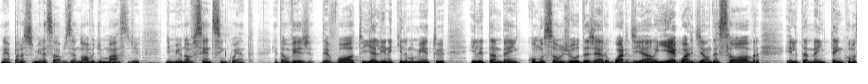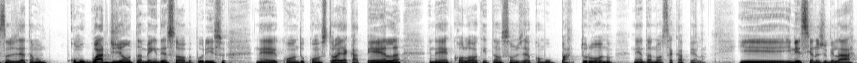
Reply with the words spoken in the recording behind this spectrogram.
né, para assumir essa obra, 19 de março de, de 1950. Então veja, devoto e ali naquele momento ele também, como São Judas já era o guardião e é guardião dessa obra, ele também tem como São José também como guardião também dessa obra. Por isso, né, quando constrói a capela, né, coloca então São José como patrono né, da nossa capela. E, e nesse ano jubilar,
